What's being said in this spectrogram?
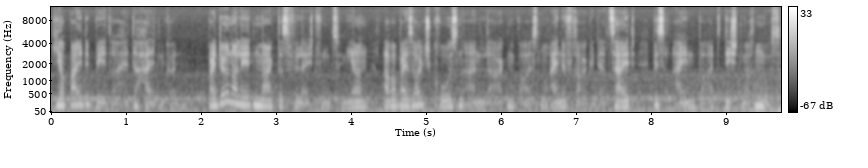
hier beide Bäder hätte halten können. Bei Dönerläden mag das vielleicht funktionieren, aber bei solch großen Anlagen war es nur eine Frage der Zeit, bis ein Bad dicht machen muss.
